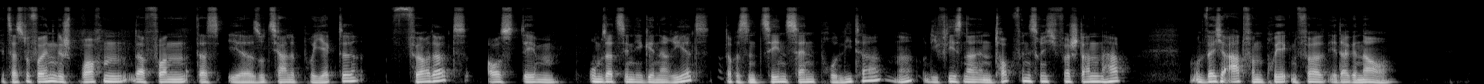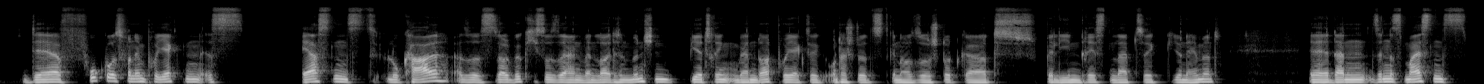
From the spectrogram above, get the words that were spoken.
Jetzt hast du vorhin gesprochen davon, dass ihr soziale Projekte fördert aus dem Umsatz, den ihr generiert. Ich glaube, es sind 10 Cent pro Liter. Ne? Und die fließen dann in den Topf, wenn ich es richtig verstanden habe. Und welche Art von Projekten fördert ihr da genau? Der Fokus von den Projekten ist erstens lokal, also es soll wirklich so sein, wenn Leute in München Bier trinken, werden dort Projekte unterstützt, genauso Stuttgart, Berlin, Dresden, Leipzig, you name it. Äh, dann sind es meistens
